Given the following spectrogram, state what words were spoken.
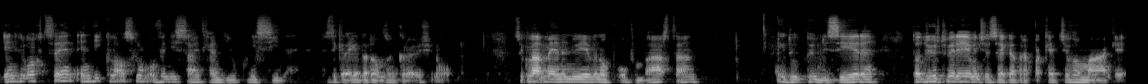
ingelogd zijn in die classroom of in die site gaan die ook niet zien. Hè. Dus die krijgen daar dan zo'n kruisje over. Dus ik laat mij nu even op openbaar staan. Ik doe publiceren. Dat duurt weer eventjes. Hij gaat er een pakketje van maken.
